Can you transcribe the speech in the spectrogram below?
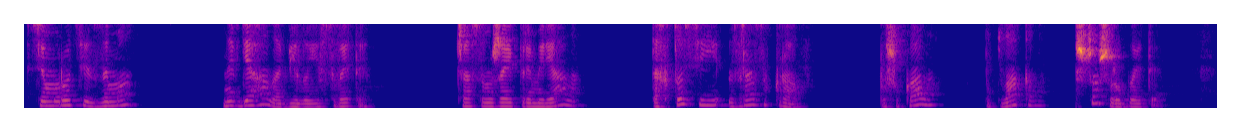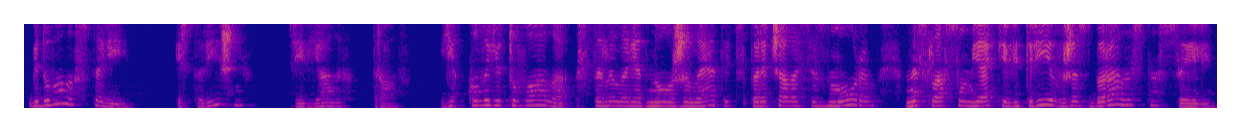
В цьому році зима не вдягала білої свити, часом вже й приміряла, та хтось її зразу крав, пошукала, поплакала. Що ж робити? Бідувала в старій, історичних зів'ялих трав. Як коли лютувала, стелила рядного жилети, сперечалася з морем, несла сум'яття вітрів, вже збиралась на силі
